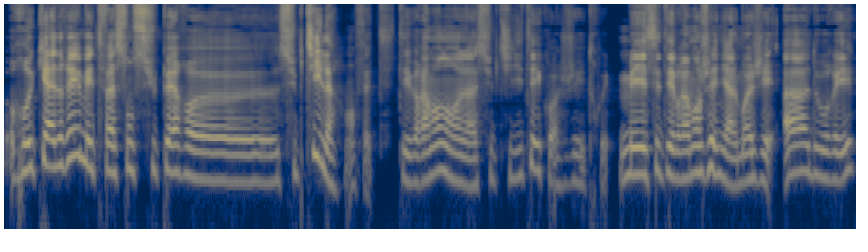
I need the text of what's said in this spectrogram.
recadrer mais de façon super euh, subtile en fait. T'es vraiment dans la subtilité quoi, j'ai trouvé. Mais c'était vraiment génial. Moi j'ai adoré.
